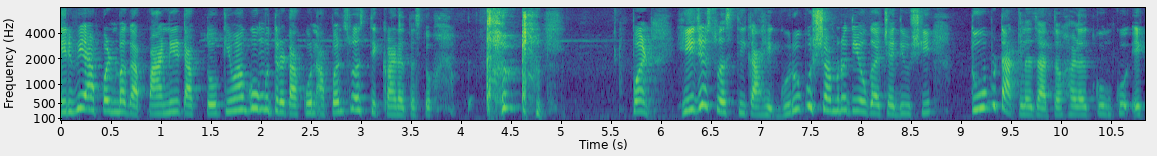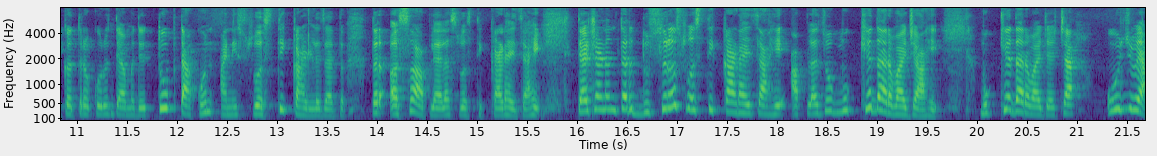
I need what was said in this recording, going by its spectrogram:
एरवी आपण बघा पाणी टाकतो किंवा गोमूत्र टाकून आपण स्वस्तिक काढत असतो. पण ही जे स्वस्तिक आहे गुरुपुष्यामृत योगाच्या दिवशी तूप टाकलं जातं हळद कुंकू एकत्र करून त्यामध्ये तूप टाकून आणि स्वस्तिक काढलं जातं. तर असं आपल्याला स्वस्तिक काढायचं आहे. त्याच्यानंतर दुसरं स्वस्तिक काढायचं आहे आपला जो मुख्य दरवाजा आहे मुख्य दरवाजाच्या उजव्या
